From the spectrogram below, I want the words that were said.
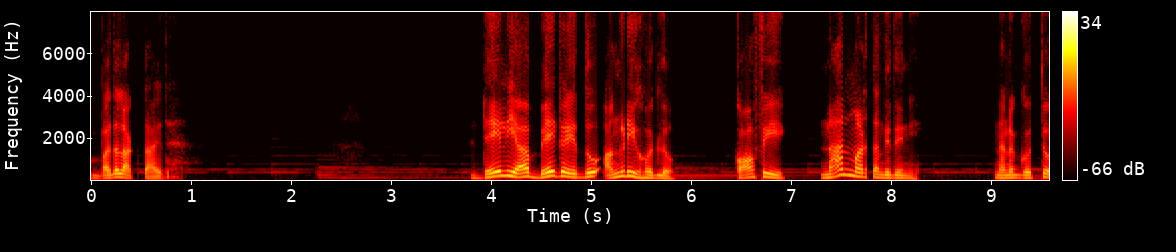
ಬದಲಾಗ್ತಾ ಇದೆ. ಡೇಲಿಯಾ ಬೇಗ ಎದ್ದು ಅಂಗಡಿಗೆ ಹೋದ್ಲು. ಕಾಫಿ ನಾನ್ ಮಾಡ್ತಂದಿದ್ದೀನಿ ನನಗೆ ಗೊತ್ತು,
